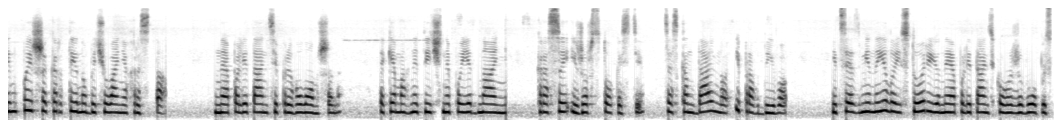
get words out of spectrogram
Він пише картину бичування Христа. Неаполітанці приголомшена, таке магнетичне поєднання краси і жорстокості. Це скандально і правдиво. І це змінило історію неаполітанського живопису.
